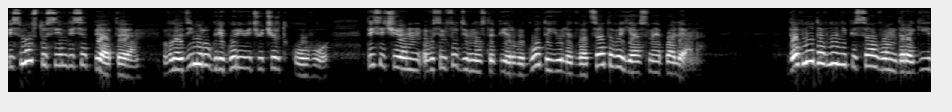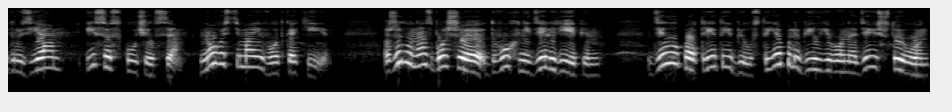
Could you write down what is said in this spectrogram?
Письмо 175 Владимиру Григорьевичу Черткову. 1891 год, июля 20-го, Ясная Поляна. Давно-давно не писал вам, дорогие друзья, и соскучился. Новости мои вот какие. Жил у нас больше двух недель Репин. Делал портреты и бюсты. Я полюбил его, надеюсь, что и он,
